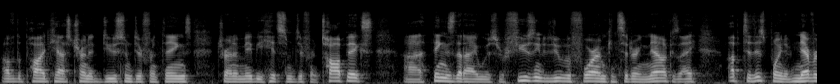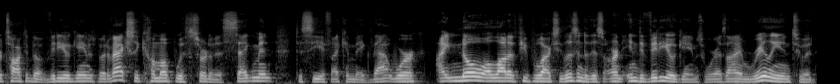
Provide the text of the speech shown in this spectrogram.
of the podcast, trying to do some different things, trying to maybe hit some different topics, uh, things that I was refusing to do before, I'm considering now, because I, up to this point, have never talked about video games, but I've actually come up with sort of a segment to see if I can make that work. I know a lot of people who actually listen to this aren't into video games, whereas I am really into it,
